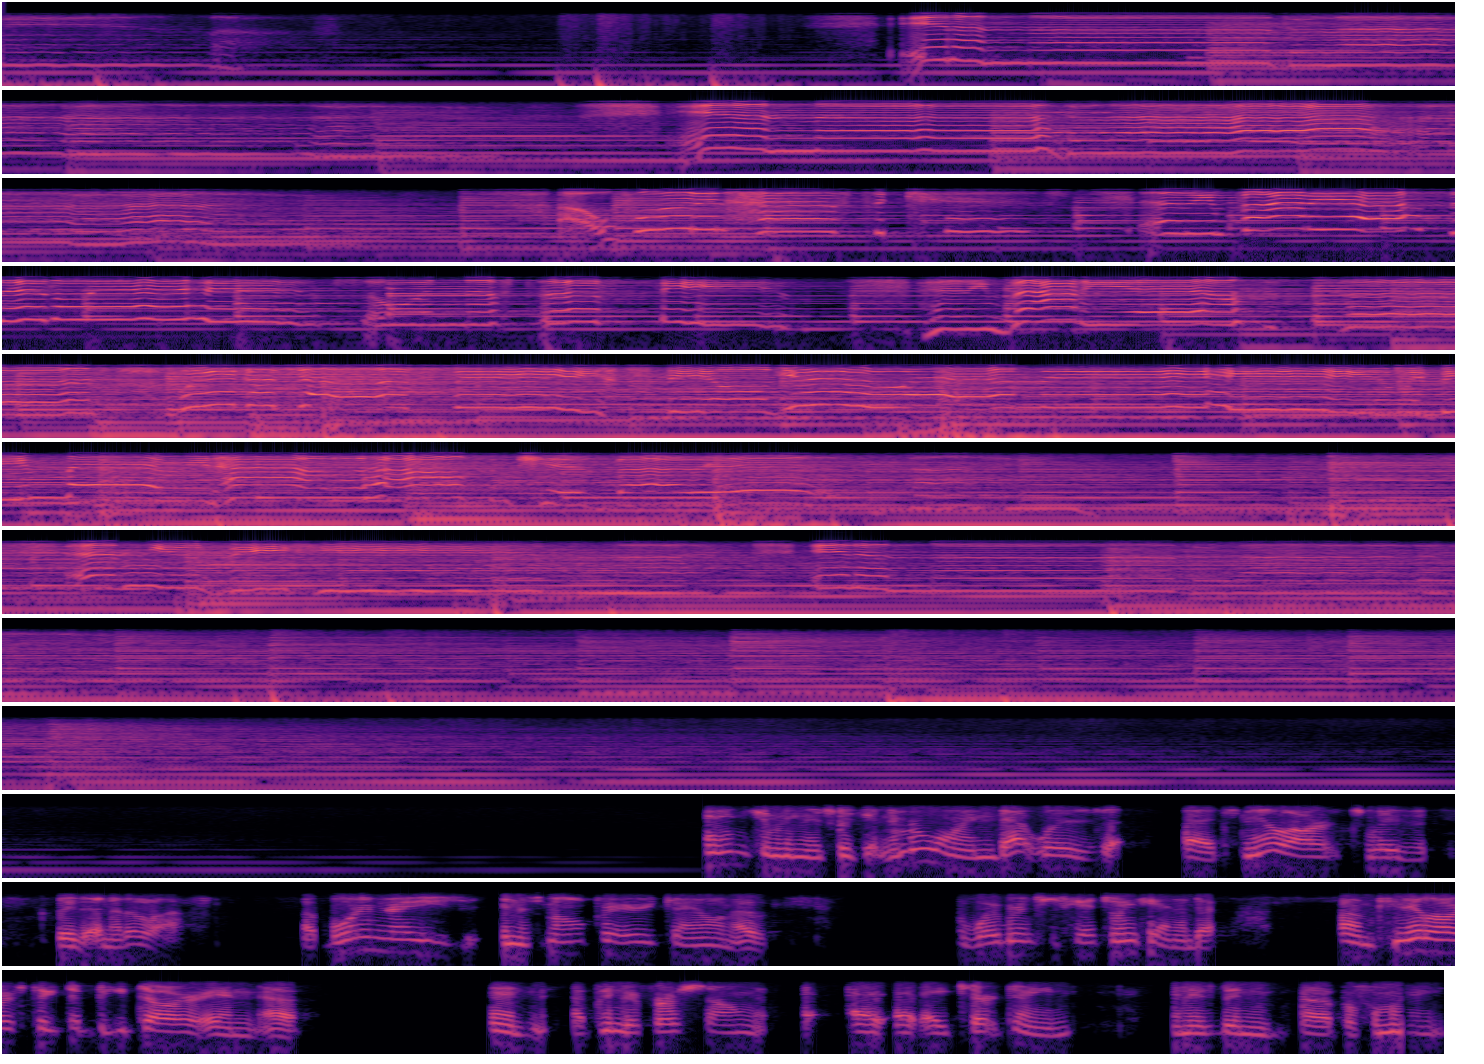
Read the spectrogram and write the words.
in love. In a coming in this week at number one, that was uh, Tenille Arts with with Another Life. Uh, born and raised in the small prairie town of Weyburn, Saskatchewan, Canada, um, Tenille Arts picked up the guitar and uh, and penned her first song at, at age 13, and has been uh, performing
